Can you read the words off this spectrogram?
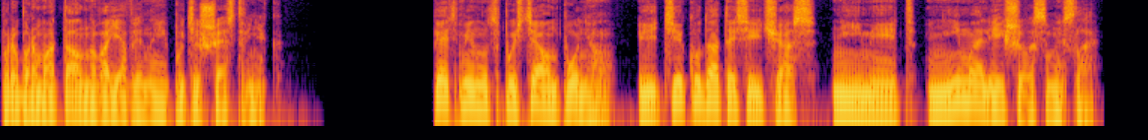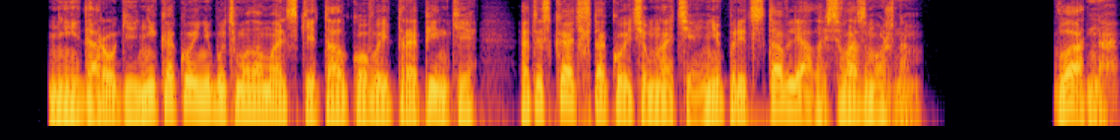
пробормотал новоявленный путешественник. Пять минут спустя он понял, идти куда-то сейчас не имеет ни малейшего смысла. Ни дороги, ни какой-нибудь маломальски толковой тропинки отыскать в такой темноте не представлялось возможным. «Ладно,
